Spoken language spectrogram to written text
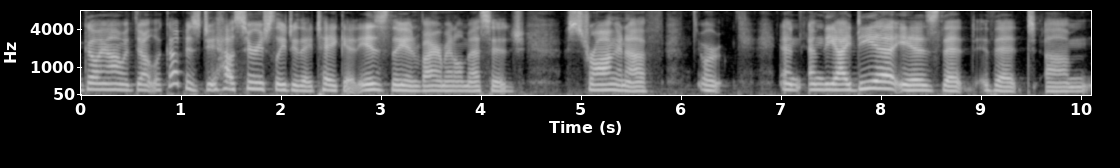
going on with Don't Look Up is do, how seriously do they take it? Is the environmental message strong enough, or and and the idea is that that um,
